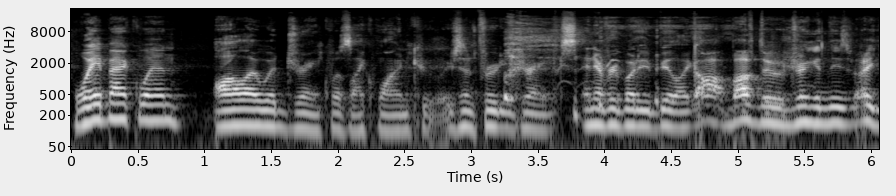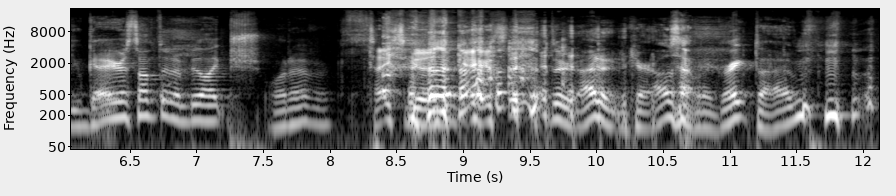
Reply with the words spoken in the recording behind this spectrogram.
way back when all I would drink was like wine coolers and fruity drinks, and everybody would be like, "Oh, buff dude, drinking these? Are you gay or something?" I'd be like, Psh, "Whatever, Tastes good. Who cares? dude. I didn't care. I was having a great time."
